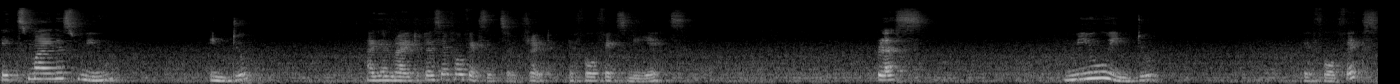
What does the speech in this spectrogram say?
x minus mu into I can write it as f of x itself right f of x dx plus mu into f of x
